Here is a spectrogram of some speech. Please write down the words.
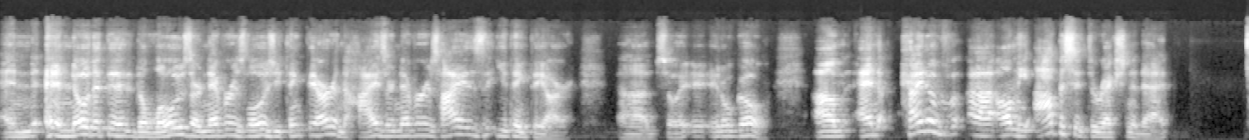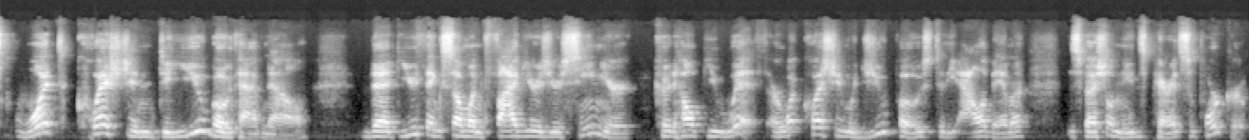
And and know that the the lows are never as low as you think they are, and the highs are never as high as you think they are. Uh, so it, will go. Um, and kind of uh, on the opposite direction of that, what question do you both have now that you think someone five years your senior could help you with? Or what question would you pose to the Alabama Special Needs Parent Support Group?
